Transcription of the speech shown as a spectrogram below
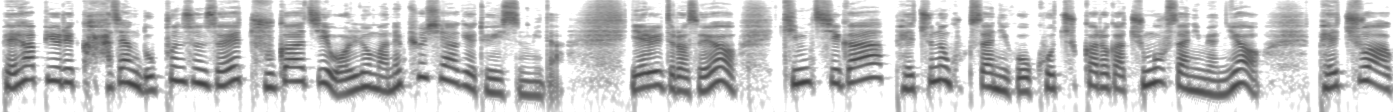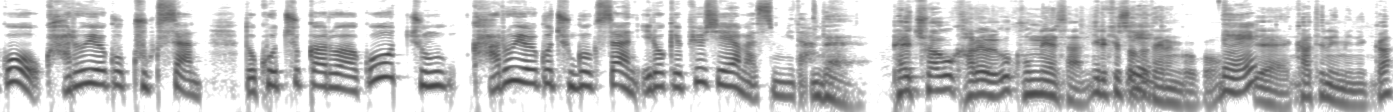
배합 비율이 가장 높은 순서의 두 가지 원료만을 표시하게 돼 있습니다. 예를 들어서요. 김치가 배추는 국산이고 고춧가루가 중국산이면요. 배추하고 가루 열구 국산, 또 고춧가루하고 중, 가루 열구 중국산 이렇게 표시해야 맞습니다. 네. 배추하고 가루 열고 국내산 이렇게 써도 예. 되는 거고. 네. 예, 같은 의미니까.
